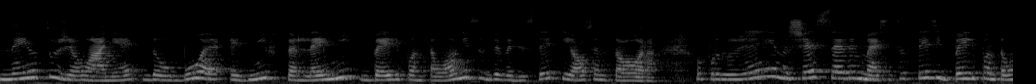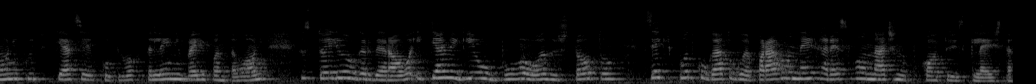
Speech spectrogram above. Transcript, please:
нейното желание да обуе едни вталени бели панталони за 98 долара. В продължение на 6-7 месеца тези бели панталони, които тя си е купила, вталени бели панталони, са стояли в гардероба и тя не ги е обувала, защото всеки път, когато го е правила, не е харесвала начина по който изглежда.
